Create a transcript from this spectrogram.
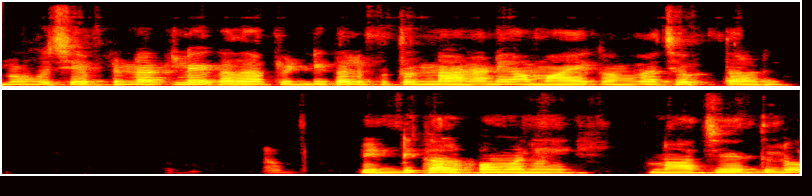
నువ్వు చెప్పినట్లే కదా పిండి కలుపుతున్నానని అమాయకంగా చెప్తాడు. పిండి కలపమని నా చేతిలో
